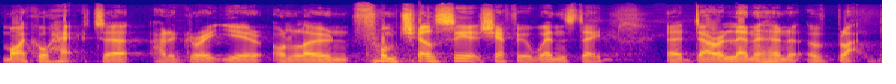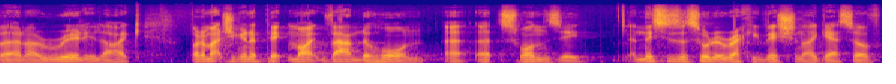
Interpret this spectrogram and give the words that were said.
Michael Hector had a great year on loan from Chelsea at Sheffield Wednesday. Uh, Darragh Lenihan of Blackburn, I really like. But I'm actually going to pick Mike van der Hoorn at, at Swansea. And this is a sort of recognition, I guess, of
